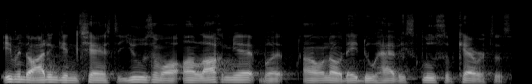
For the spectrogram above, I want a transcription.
Even though I didn't get a chance to use them or unlock them yet, but I don't know. They do have exclusive characters.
